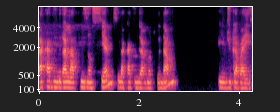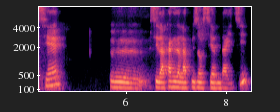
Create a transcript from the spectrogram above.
la cathédrale la plus ancienne, c'est la cathédrale Notre-Dame et du Cap-Haïtien. Euh, c'est la cathédrale la plus ancienne d'Haïti.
